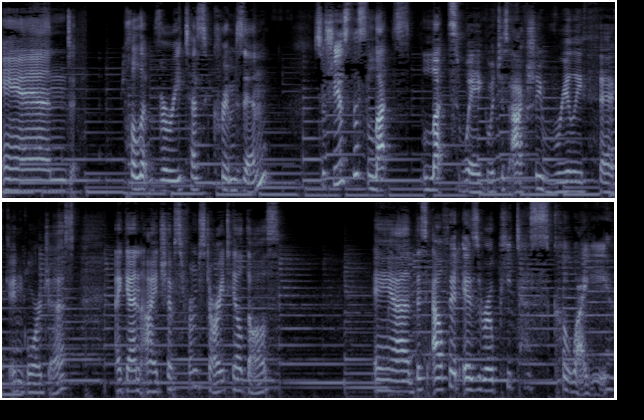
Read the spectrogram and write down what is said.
And Pullip Veritas Crimson. So she has this Lutz, Lutz wig, which is actually really thick and gorgeous. Again, eye chips from Starry Tail Dolls. And this outfit is Ropitas Kawaii.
